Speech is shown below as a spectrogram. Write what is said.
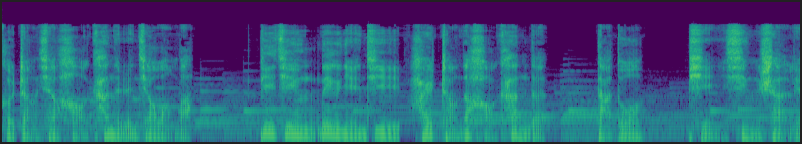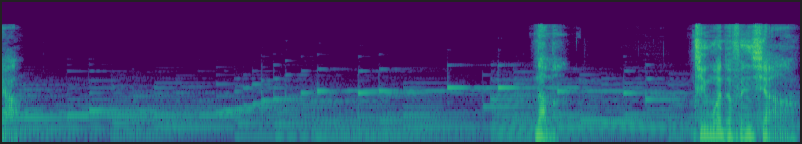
和长相好看的人交往吧，毕竟那个年纪还长得好看的，大多品性善良。那么，今晚的分享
